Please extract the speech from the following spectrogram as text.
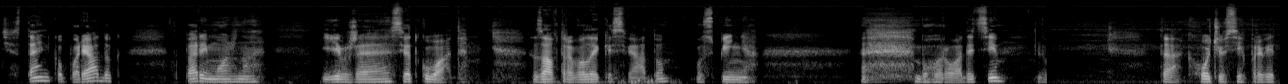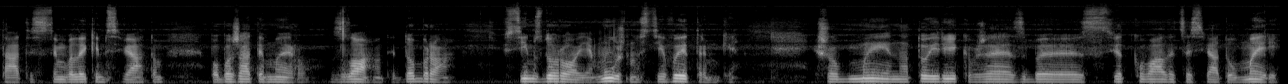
Чистенько, порядок. Тепер і можна і вже святкувати. Завтра велике свято, Успіння Богородиці. Так, хочу всіх привітати з цим великим святом, побажати миру, злагоди, добра, всім здоров'я, мужності, витримки. Щоб ми на той рік вже святкували це свято в мирі,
